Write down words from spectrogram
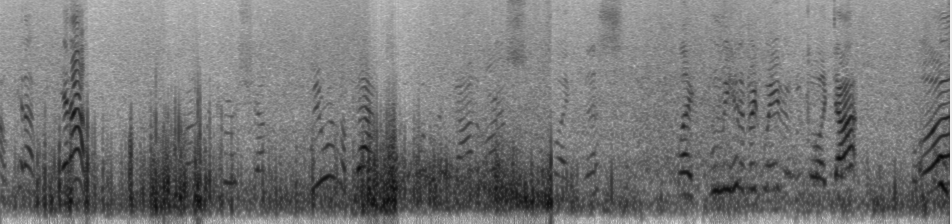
Now, get up, get up! We were in the back, it wasn't like that. Ours was like this. Like, when we hit a big wave, it would go like that. Whoa. Oh,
